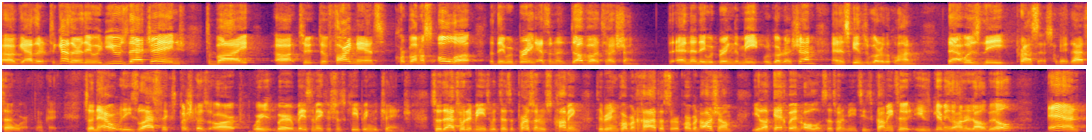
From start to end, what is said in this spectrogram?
uh, gathered together, they would use that change to buy, uh, to, to finance Korbanos Ola that they would bring as an adava to Hashem and then they would bring the meat, would go to Hashem, and the skins would go to the Kohanim. That was the process. Okay, that's how it worked. Okay. So now these last six pushkas are where, where basically Mikdash is keeping the change. So that's what it means. When it says a person who's coming to bring a Korban Chatas or a Korban Asham, Yilakech ben Olos. That's what it means. He's coming to, he's giving the $100 bill, and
